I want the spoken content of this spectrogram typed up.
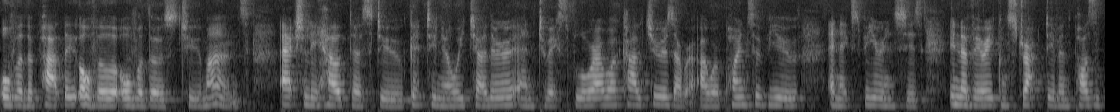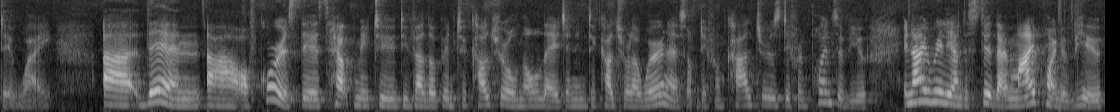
over, the, over, over those two months actually helped us to get to know each other and to explore our cultures, our, our points of view and experiences in a very constructive and positive way. Uh, then, uh, of course, this helped me to develop intercultural knowledge and intercultural awareness of different cultures, different points of view. And I really understood that my point of view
